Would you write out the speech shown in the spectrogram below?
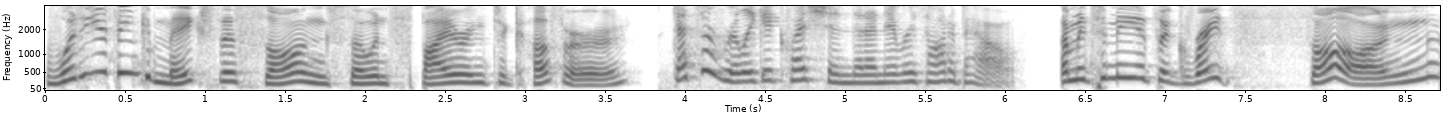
What do you think makes this song so inspiring to cover? That's a really good question that I never thought about. I mean, to me, it's a great song.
